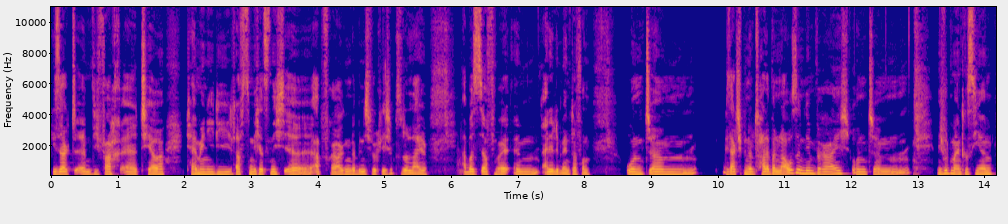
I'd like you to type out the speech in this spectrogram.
wie gesagt, ähm, die Fachtermini, äh, die darfst du mich jetzt nicht äh, abfragen, da bin ich wirklich absoluter Laie. Aber es ist auf jeden Fall ähm, ein Element davon. Und ähm, wie gesagt, ich bin eine totale Banause in dem Bereich und ähm, mich würde mal interessieren,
